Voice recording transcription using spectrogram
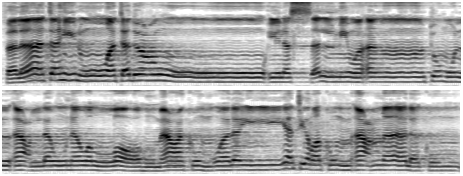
فلا تهنوا وتدعوا الى السلم وانتم الاعلون والله معكم ولن يتركم اعمالكم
